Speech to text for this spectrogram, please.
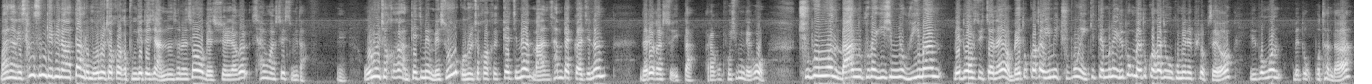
만약에 상승갭이 나왔다 그럼 오늘 저가가 붕괴되지 않는 선에서 매수 전략을 사용할 수 있습니다. 예. 오늘 저가가 안 깨지면 매수, 오늘 저가가 깨지면 1300까지는 내려갈 수 있다라고 보시면 되고 주봉은 1926 위만 매도할 수 있잖아요. 매도가가 이미 주봉에 있기 때문에 일봉 매도가 가지고 고민할 필요 없어요. 일봉은 매도 못한다.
